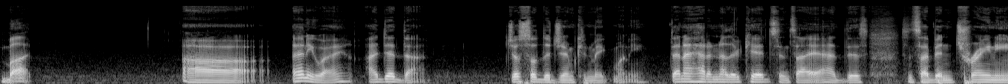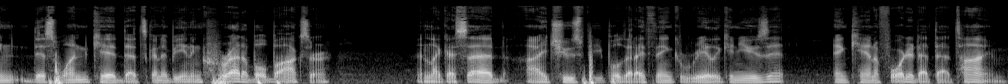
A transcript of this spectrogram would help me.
But, uh, anyway, I did that just so the gym can make money. Then I had another kid since I had this, since I've been training this one kid that's going to be an incredible boxer. And like I said, I choose people that I think really can use it. and can't afford it at that time.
